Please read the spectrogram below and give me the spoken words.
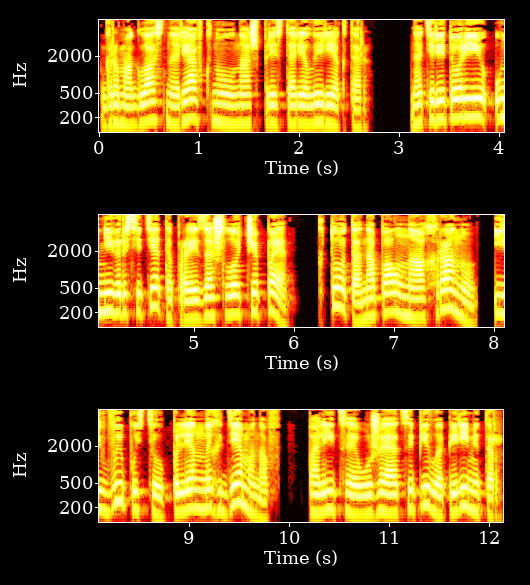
громогласно рявкнул наш престарелый ректор. На территории университета произошло ЧП. Кто-то напал на охрану и выпустил пленных демонов. Полиция уже оцепила периметр.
